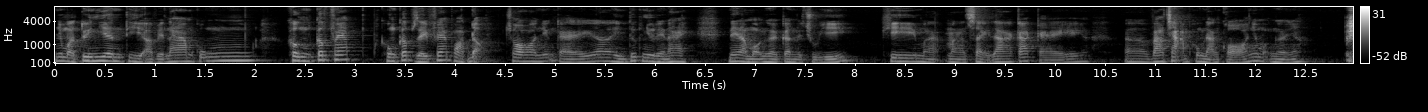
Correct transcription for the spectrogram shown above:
Nhưng mà tuy nhiên thì ở Việt Nam cũng không cấp phép không cấp giấy phép hoạt động cho những cái ờ, hình thức như thế này. Nên là mọi người cần phải chú ý khi mà mà xảy ra các cái uh, va chạm không đáng có nhé mọi người nhé.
